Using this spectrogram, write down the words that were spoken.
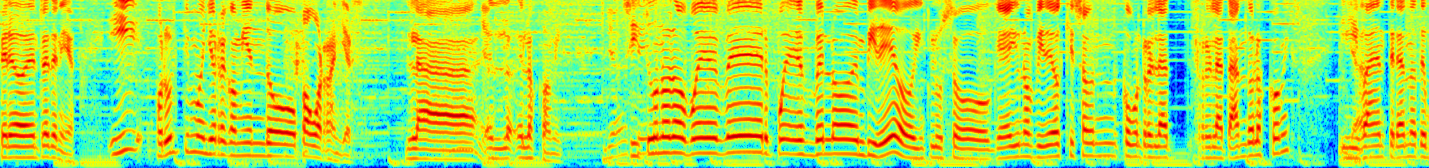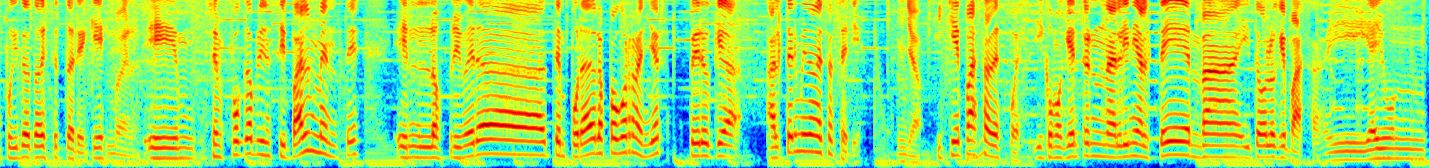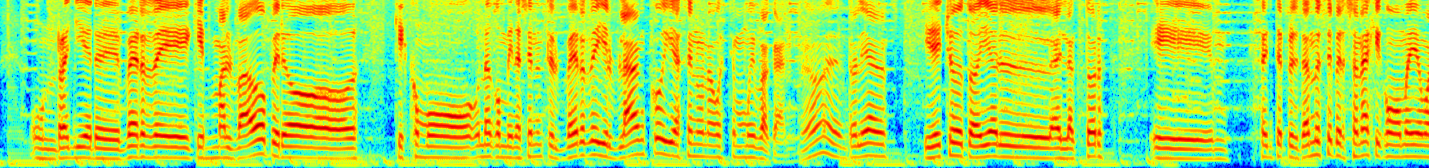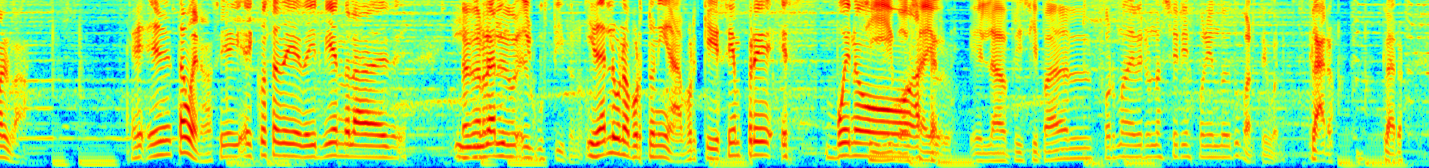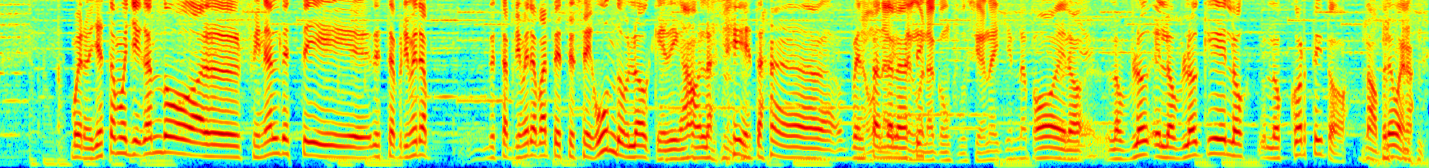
pero entretenido. Y por último yo recomiendo Power Rangers, la, en, en los cómics. Ya, Si sí. tú no lo puedes ver, puedes verlo en video, incluso que hay unos videos que son como rela- relatando los cómics y Ya. vas enterándote un poquito de toda esta historia, que Bueno. eh, se enfoca principalmente en las primeras temporadas de los Power Rangers, pero que a- al término de esa serie. Ya. ¿Y qué pasa después? Y como que entra en una línea alterna y todo lo que pasa. Y hay un, un Ranger eh, verde que es malvado, pero que es como una combinación entre el verde y el blanco y hacen una cuestión muy bacán, ¿no? En realidad, y de hecho todavía el, el actor eh, está interpretando ese personaje como medio malvado. Eh, eh, está bueno, sí, hay, hay cosas de, de ir viéndola y darle, el, gustito, ¿no? y darle una oportunidad, porque siempre es bueno sí, pues, hacerlo. eh, la principal forma de ver una serie es poniendo de tu parte, igual. Claro, claro. Bueno, ya estamos llegando al final de este de esta primera de esta primera parte de este segundo bloque, digámoslo así, está pensándolo así. tengo una confusión aquí en la Oh, lo- los, blo- los bloques, los, los cortes y todo. No, pero bueno.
